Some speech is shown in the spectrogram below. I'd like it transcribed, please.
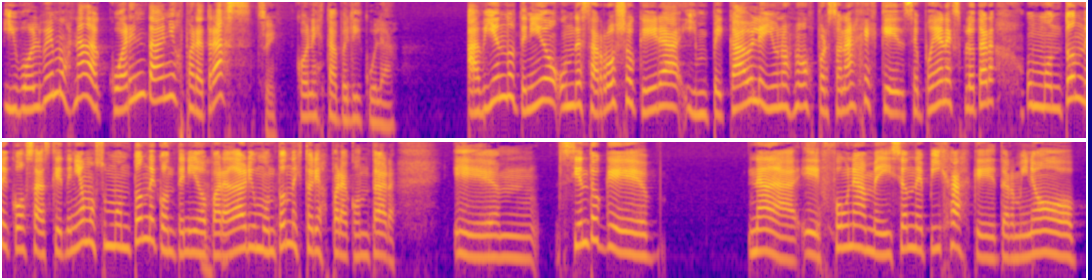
y volvemos, nada, 40 años para atrás Sí. con esta película. Habiendo tenido un desarrollo que era impecable y unos nuevos personajes que se podían explotar un montón de cosas, que teníamos un montón de contenido para dar y un montón de historias para contar. Eh, siento que, nada, eh, fue una medición de pijas que terminó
